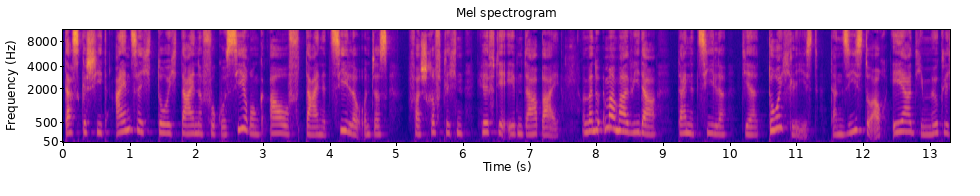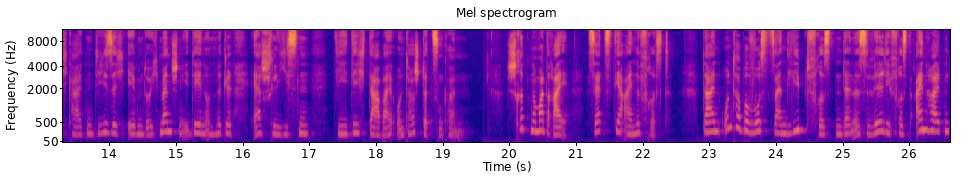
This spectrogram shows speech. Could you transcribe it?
Das geschieht einzig durch deine Fokussierung auf deine Ziele und das Verschriftlichen hilft dir eben dabei. Und wenn du immer mal wieder deine Ziele dir durchliest, dann siehst du auch eher die Möglichkeiten, die sich eben durch Menschen, Ideen und Mittel erschließen, die dich dabei unterstützen können. Schritt Nummer drei. Setz dir eine Frist. Dein Unterbewusstsein liebt Fristen, denn es will die Frist einhalten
